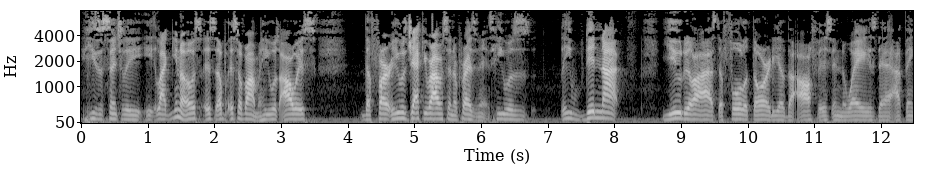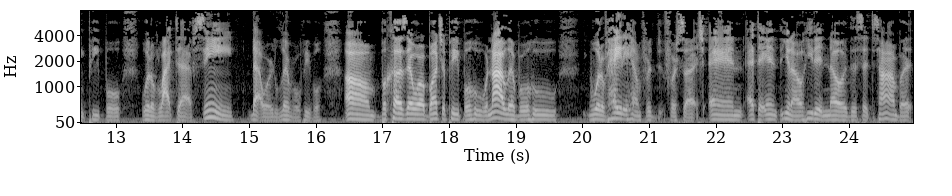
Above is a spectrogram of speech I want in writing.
he's essentially like, you know, it's, it's, it's Obama. He was always the first, he was Jackie Robinson of presidents. He was, he did not utilize the full authority of the office in the ways that I think people would have liked to have seen that were liberal people. Um, because there were a bunch of people who were not liberal who would have hated him for for such and at the end you know he didn't know this at the time but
